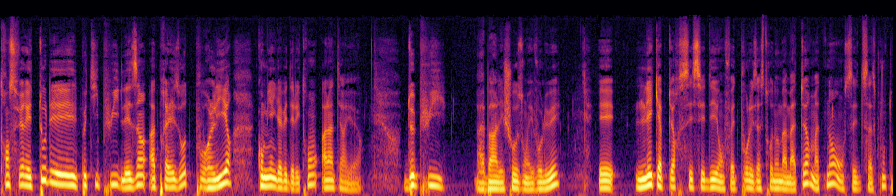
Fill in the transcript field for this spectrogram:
transférer tous les petits puits les uns après les autres pour lire combien il y avait d'électrons à l'intérieur. Depuis bah les choses ont évolué. Et les capteurs CCD, en fait, pour les astronomes amateurs, maintenant, on sait, ça se compte en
